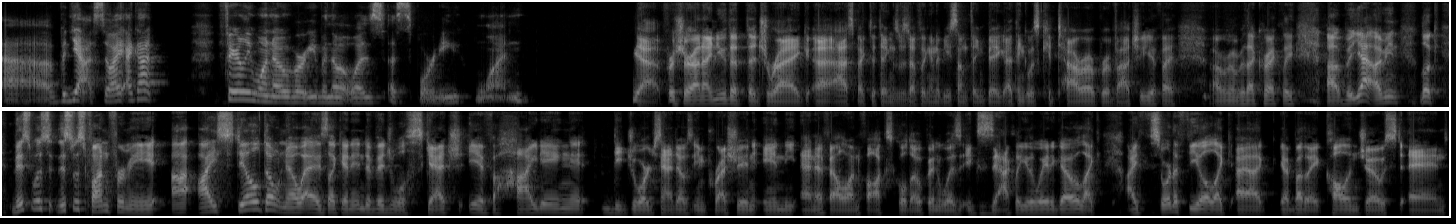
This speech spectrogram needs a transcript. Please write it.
Uh, but yeah, so I, I got fairly won over, even though it was a sporty one. Yeah, for sure. And I knew that the drag uh, aspect of things was definitely going to be something big. I think it was Kitara Bravachi, if I uh, remember that correctly. Uh, but yeah, I mean, look, this was this was fun for me. I, I, still don't know as like an individual sketch if hiding the George Santos impression in the NFL on Fox Cold Open was exactly the way to go. Like, I sort of feel like, uh, by the way, Colin Jost and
